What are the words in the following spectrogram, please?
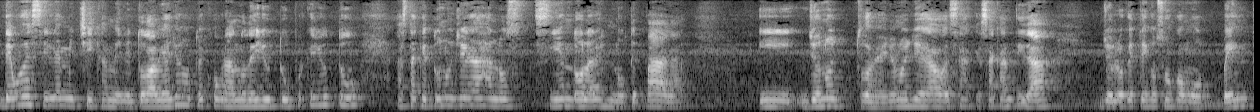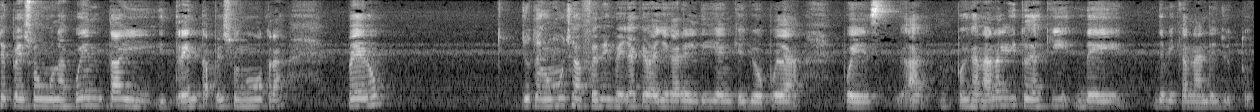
Debo decirle a mi chica, miren, todavía yo no estoy cobrando de YouTube porque YouTube, hasta que tú no llegas a los 100 dólares, no te paga. Y yo no, todavía yo no he llegado a esa, esa cantidad. Yo lo que tengo son como 20 pesos en una cuenta y, 30 pesos en otra. Pero yo tengo mucha fe, mi bella, que va a llegar el día en que yo pueda, pues, pues ganar algo de aquí, de, de mi canal de YouTube.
